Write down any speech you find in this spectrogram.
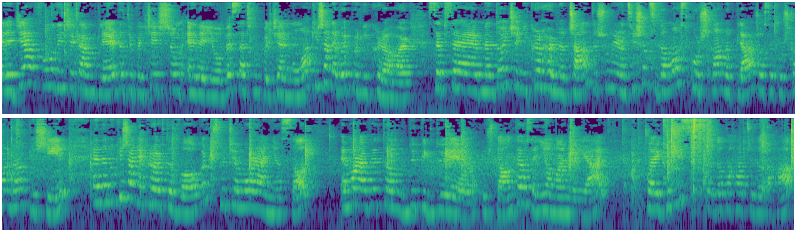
Edhe gjëja e fundit që kam blerë do t'ju pëlqejë shumë edhe juve, sa ç' më pëlqen mua, kisha nevojë për një krëhër, sepse mendoj që një krëhër në çantë është shumë i rëndësishëm, sidomos kur shkon në plazh ose kur shkon në pishinë. Edhe nuk kisha një krëhër të vogël, kështu që mora një sot. E mora vetëm 2.2 euro kushtonte ose një oman një rial. Po e gris se do ta hap që do ta hap.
